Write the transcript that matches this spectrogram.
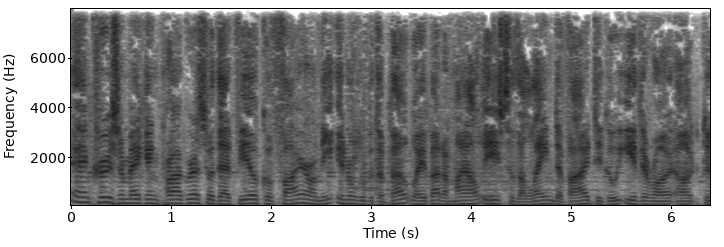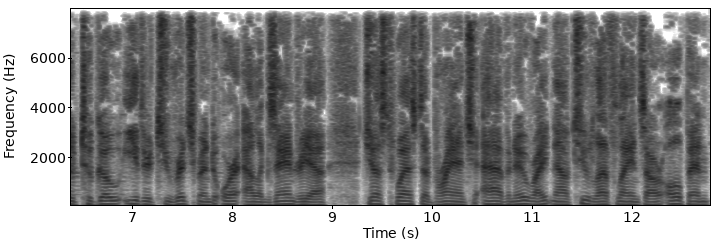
And crews are making progress with that vehicle fire on the inner loop of the Beltway, about a mile east of the lane divide to go either uh, to go either to Richmond or Alexandria, just west of Branch Avenue. Right now, two left lanes are open.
